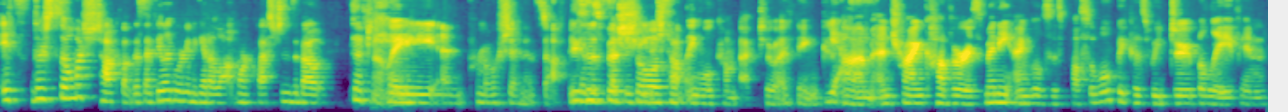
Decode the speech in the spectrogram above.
it's there's so much to talk about this. I feel like we're gonna get a lot more questions about definitely. and promotion and stuff This because is for sure something topic. we'll come back to, I think, Yes. um, and try and cover as many angles as possible because we do believe in.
